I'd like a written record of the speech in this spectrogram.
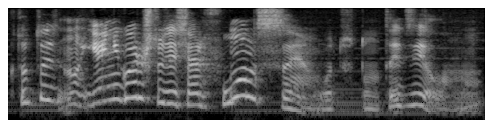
Кто-то, ну, я не говорю, что здесь альфонсы, вот в том-то и дело, но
